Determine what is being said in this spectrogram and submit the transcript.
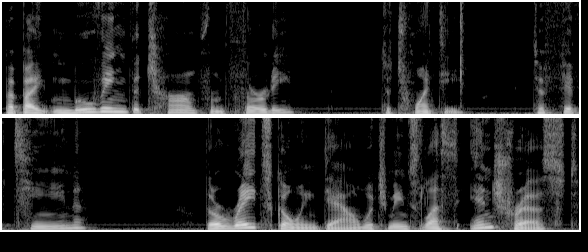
But by moving the term from 30 to 20 to 15, the rate's going down, which means less interest,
